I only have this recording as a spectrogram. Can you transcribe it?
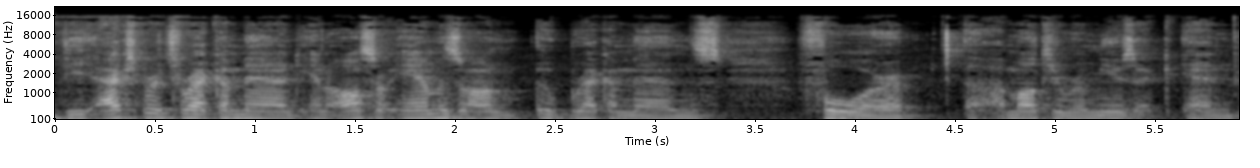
the experts recommend, and also Amazon recommends for uh, multi-room music. And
